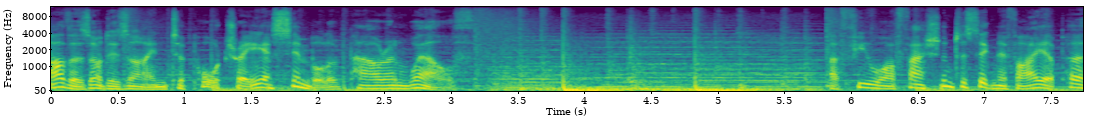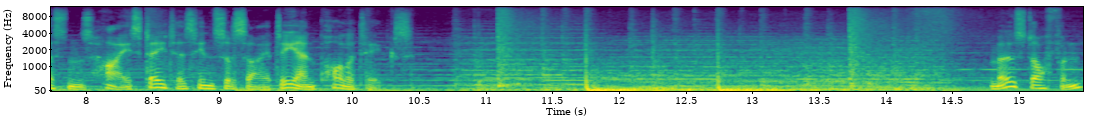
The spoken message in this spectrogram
Others are designed to portray a symbol of power and wealth. A few are fashioned to signify a person's high status in society and politics. Most often,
